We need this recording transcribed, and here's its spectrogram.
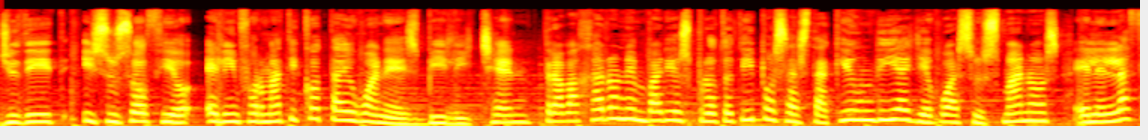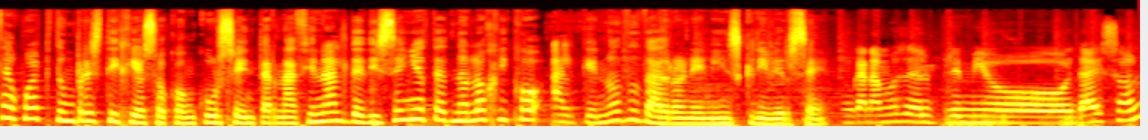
Judith y su socio, el informático taiwanés Billy Chen, trabajaron en varios prototipos hasta que un día llegó a sus manos el enlace web de un prestigioso concurso internacional de diseño tecnológico al que no dudaron en inscribirse. Ganamos el premio Dyson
